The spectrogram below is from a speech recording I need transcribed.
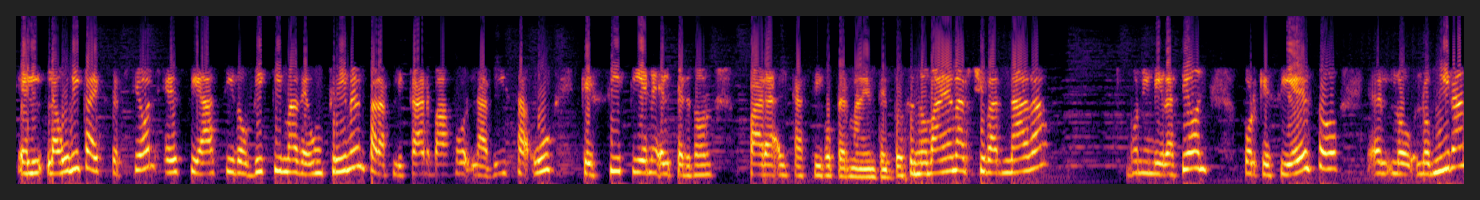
El- la única excepción es si ha sido víctima de un crimen para aplicar bajo la visa U, que sí tiene el perdón para el castigo permanente. Entonces no vayan a archivar nada con inmigración, porque si eso eh, lo, lo miran,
